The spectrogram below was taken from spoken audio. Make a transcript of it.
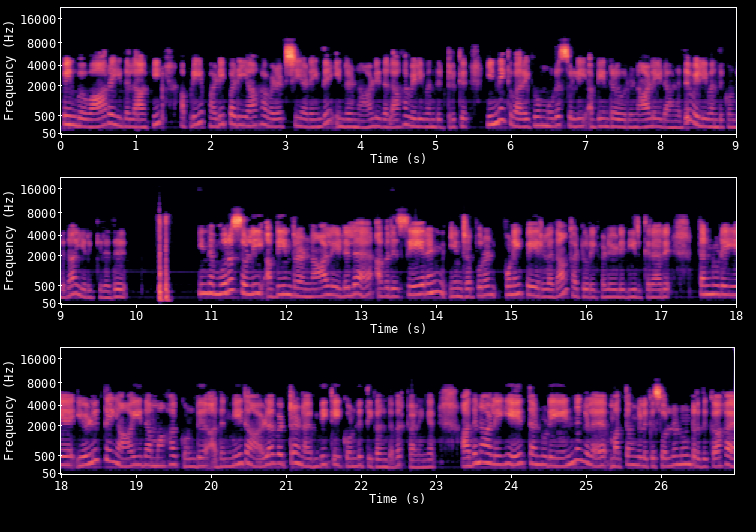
பின்பு வார இதழாகி அப்படியே படிப்படியாக வளர்ச்சி அடைந்து இன்று நாளிதழாக வெளிவந்துட்டு இருக்கு இன்னைக்கு வரைக்கும் முரசொலி அப்படின்ற ஒரு நாளேடானது வெளிவந்து கொண்டுதான் இருக்கிறது. இந்த முரசொலி அப்படின்ற நாளேடுல அவர் சேரன் என்ற புரண் புனைப்பெயர்ல தான் கட்டுரைகள் எழுதியிருக்கிறாரு. தன்னுடைய எழுத்தை ஆயுதமாக கொண்டு அதன் மீது அளவற்ற நம்பிக்கை கொண்டு திகழ்ந்தவர் கலைஞர். அதனாலேயே தன்னுடைய எண்ணங்களை மற்றவங்களுக்கு சொல்லணுன்றதுக்காக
